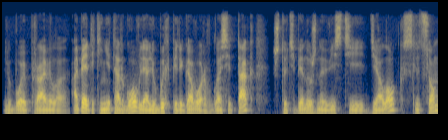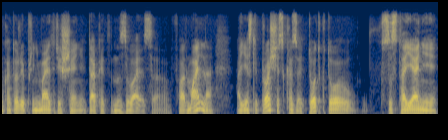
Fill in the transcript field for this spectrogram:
Любое правило, опять-таки, не торговли, а любых переговоров гласит так, что тебе нужно вести диалог с лицом, который принимает решение. Так это называется формально. А если проще сказать, тот, кто в состоянии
